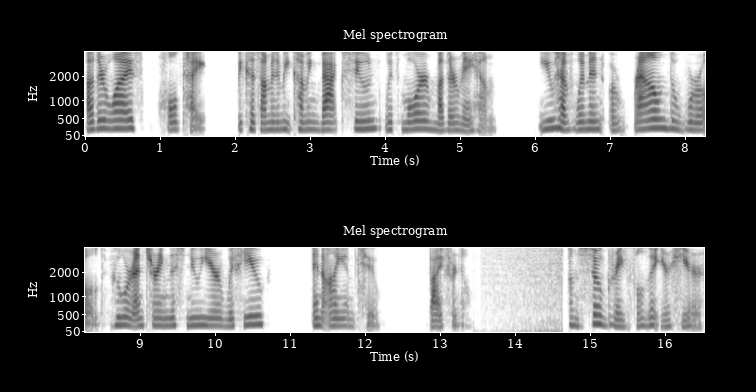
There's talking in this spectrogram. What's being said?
Otherwise, hold tight because I'm going to be coming back soon with more Mother Mayhem. You have women around the world who are entering this new year with you, and I am too. Bye for now. I'm so grateful that you're here.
